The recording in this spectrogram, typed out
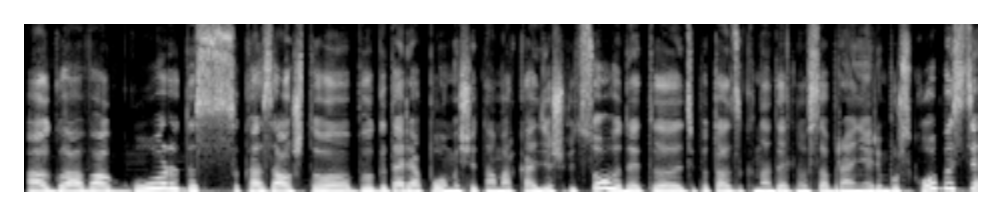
а, глава города сказал, что благодаря помощи там Аркадия Швецова, да, это депутат законодательного собрания Оренбургской области,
